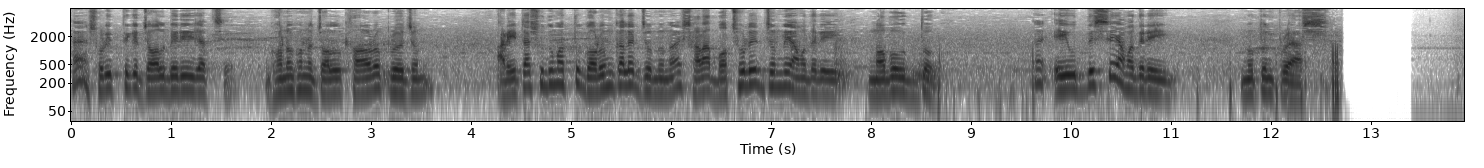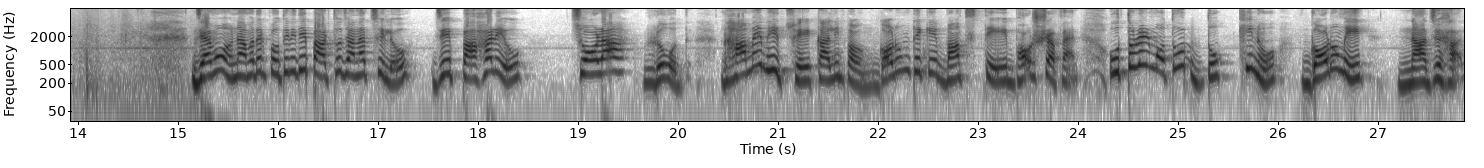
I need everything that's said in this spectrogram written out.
হ্যাঁ শরীর থেকে জল বেরিয়ে যাচ্ছে, ঘন ঘন জল খাওয়ারও প্রয়োজন। আর এটা শুধুমাত্র গরমকালের জন্য নয়, সারা বছরের জন্য আমাদের এই নব উদ্যোগ। হ্যাঁ এই উদ্দেশ্যেই আমাদের এই নতুন প্রয়াস। যেমন আমাদের প্রতিনিধি পার্থ জানাচ্ছিল যে পাহাড়েও চড়া রোদ, ঘামে ভিজছে কালিম্পং, গরম থেকে বাঁচতে ভরসা ফ্যান উত্তরের মতো দক্ষিণও গরমে নাজেহাল।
